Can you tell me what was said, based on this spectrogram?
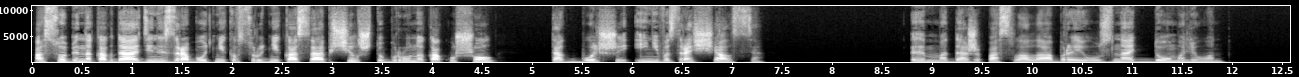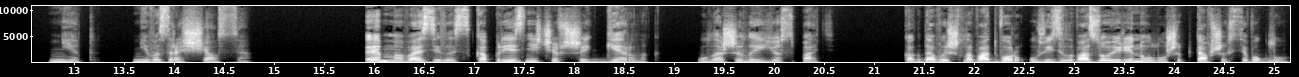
Особенно, когда один из работников с рудника сообщил, что Бруно как ушел, так больше и не возвращался. Эмма даже послала Абрею узнать, дома ли он. Нет, не возвращался. Эмма возилась с капризничавшей Герлок, уложила ее спать. Когда вышла во двор, увидела Вазо и Ренулу, шептавшихся в углу.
